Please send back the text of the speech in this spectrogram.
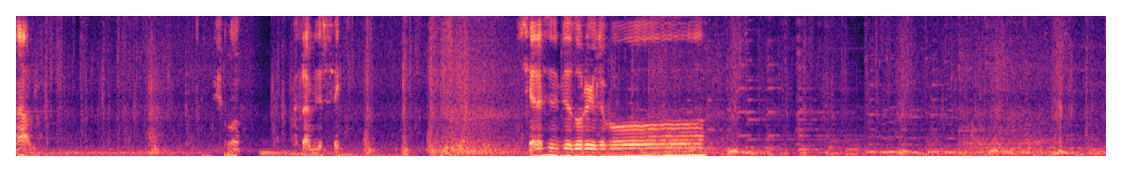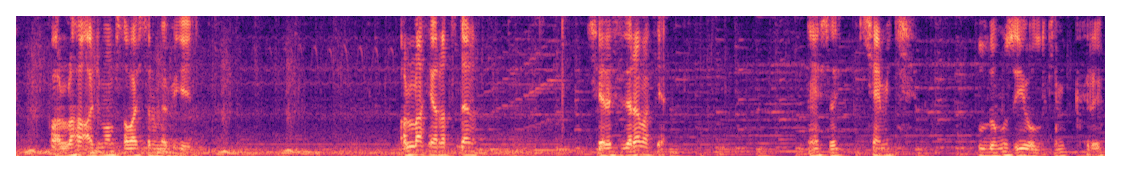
Abi. Şunu kırabilirsek. Şerefsiz bize doğru geliyor bu. Vallahi acımam savaştırım bir geydi. Allah yarattı mi? Şerefsizlere bak ya. Neyse kemik bulduğumuz iyi oldu kemik kırığı.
